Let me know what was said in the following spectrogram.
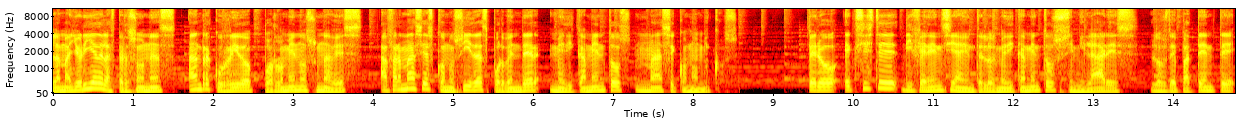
La mayoría de las personas han recurrido por lo menos una vez a farmacias conocidas por vender medicamentos más económicos. Pero ¿existe diferencia entre los medicamentos similares, los de patente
